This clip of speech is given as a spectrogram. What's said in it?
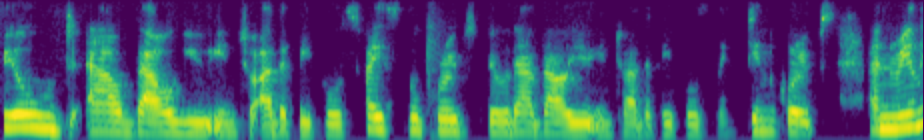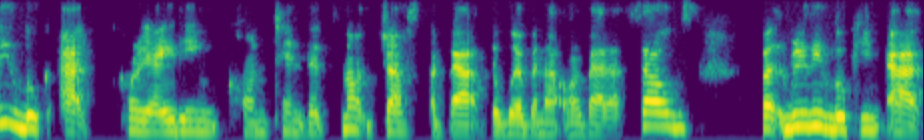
build our value into other people's Facebook groups, build our value into other people's LinkedIn groups, and really look at creating content that's not just about the webinar or about ourselves, but really looking at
